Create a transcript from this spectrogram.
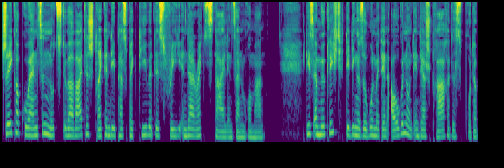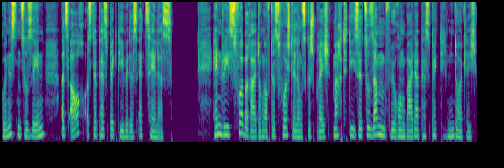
Jacob Gwanson nutzt über weite Strecken die Perspektive des Free Indirect Style in seinem Roman. Dies ermöglicht, die Dinge sowohl mit den Augen und in der Sprache des Protagonisten zu sehen, als auch aus der Perspektive des Erzählers. Henrys Vorbereitung auf das Vorstellungsgespräch macht diese Zusammenführung beider Perspektiven deutlich.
